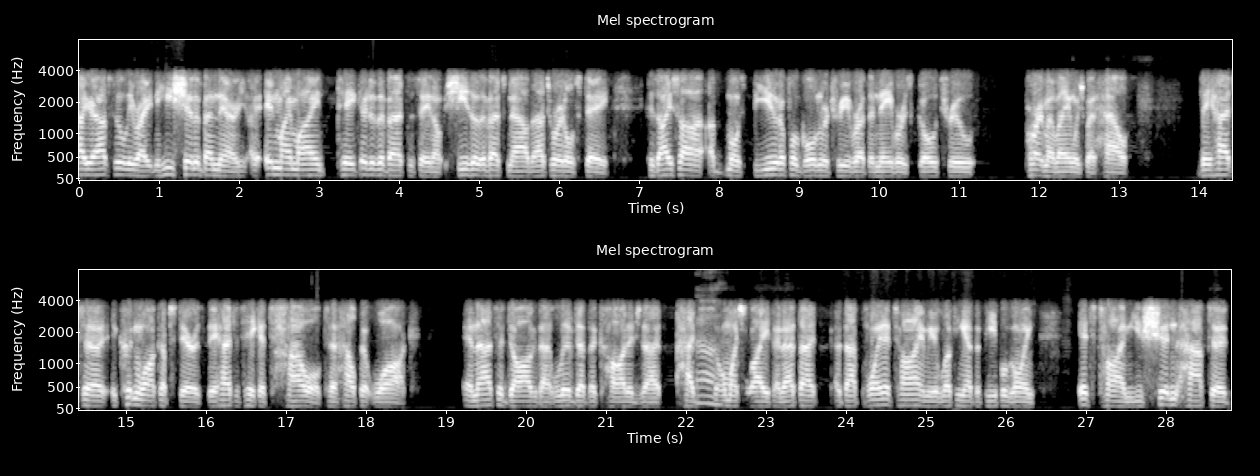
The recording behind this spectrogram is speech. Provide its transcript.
uh, you're absolutely right, and he should have been there. In my mind, take her to the vets and say, no, she's at the vets now. That's where it'll stay. Because I saw a most beautiful golden retriever at the neighbors go through, pardon my language, but hell. They had to. It couldn't walk upstairs. They had to take a towel to help it walk and that's a dog that lived at the cottage that had Ah. so much life. And at that at that point of time you're looking at the people going it's time. You shouldn't have to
